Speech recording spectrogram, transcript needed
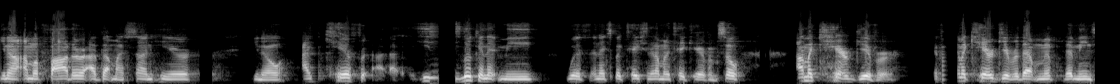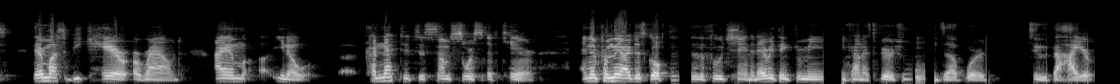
You know, I'm a father. I've got my son here. You know, I care for. He's looking at me with an expectation that I'm going to take care of him. So I'm a caregiver. If I'm a caregiver, that that means there must be care around. I am, uh, you know, uh, connected to some source of care. And then from there, I just go up to the food chain, and everything for me kind of spiritually leads upward to the higher,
